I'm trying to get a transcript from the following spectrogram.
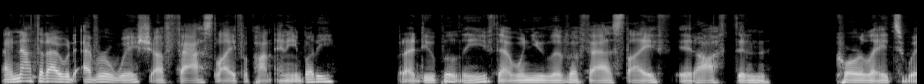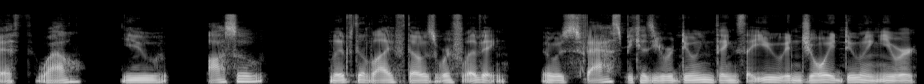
And not that I would ever wish a fast life upon anybody, but I do believe that when you live a fast life, it often correlates with, well, you also lived a life that was worth living. It was fast because you were doing things that you enjoyed doing. You were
